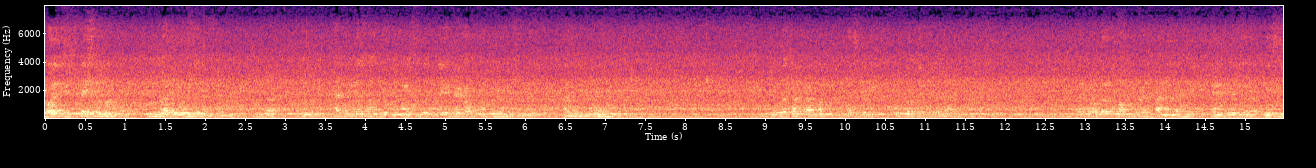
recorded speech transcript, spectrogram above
बॉयज स्पेशल म्हणतात बारी ओरिजिनल त्याच्यामध्ये सांगतो की माझी जे डॉक्टरांकडे मशीन आहे. एवढं चांगलं आपण फॅसिलिटी उपलब्ध केलेलं आहे. तर टोटल कॉन्फिडन्स पॅनल आहे टेम्परेचर ए सी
